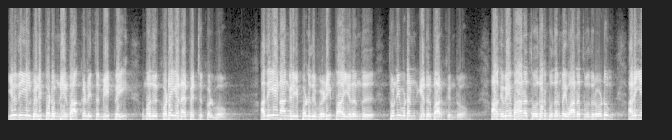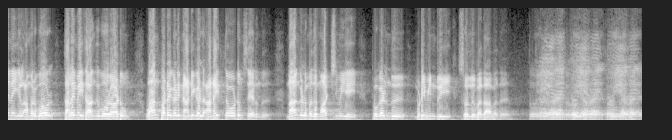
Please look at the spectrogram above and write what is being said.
இறுதியில் வெளிப்படும் நீர் வாக்களித்த மீட்பை உமது கொடை என பெற்றுக்கொள்வோம். அதையே நாங்கள் இப்பொழுது விழிப்பாய் இருந்து துணிவுடன் எதிர்பார்க்கின்றோம். ஆகவே வானதூதர் முதன்மை வானதூதரோடும் அரியணையில் அமர்வோர் தலைமை தாங்குவோராடும் வான்படைகளின் அணிகள் அனைத்தோடும் சேர்ந்து நாங்கள் உமது மாட்சிமையை புகழ்ந்து முடிவின்றி சொல்லுவதாவது. தூயவர் தூயவர் தூயவர்.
